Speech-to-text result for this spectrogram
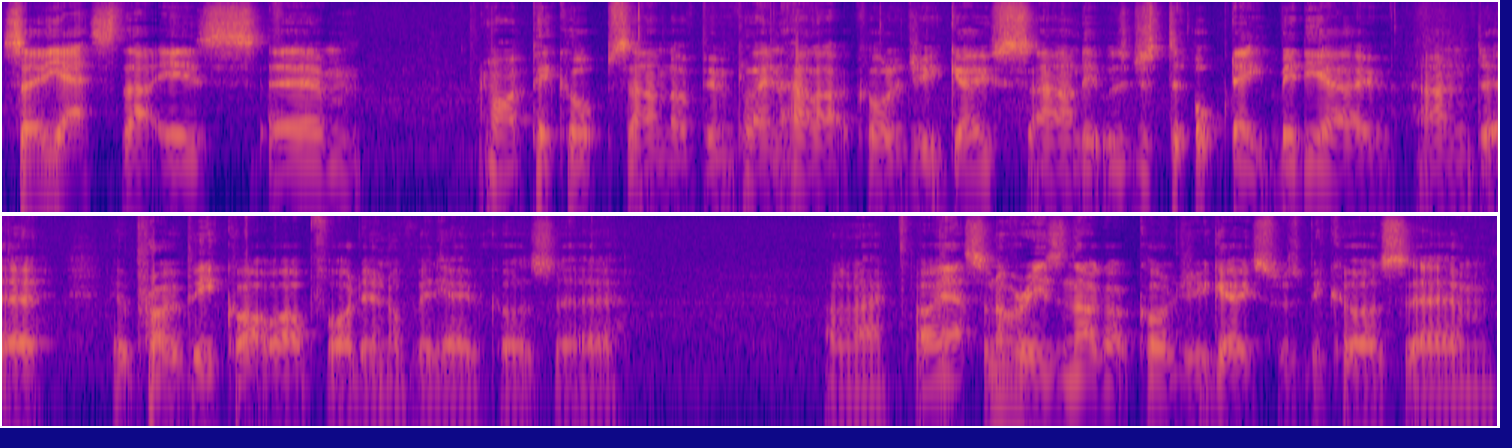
So yes that is um, my pickups and I've been playing the hell out of Call of Duty Ghosts and it was just an update video and uh, it'll probably be quite a while before I do another video because uh, I don't know. Oh yes, another reason that I got Call of Duty Ghosts was because um,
